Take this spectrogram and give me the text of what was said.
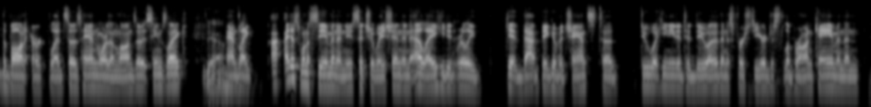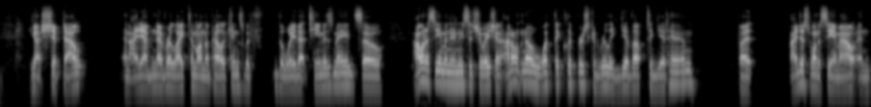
the ball in Eric Bledsoe's hand more than Lonzo, it seems like. Yeah. And like, I, I just want to see him in a new situation. In LA, he didn't really get that big of a chance to do what he needed to do other than his first year. Just LeBron came and then he got shipped out. And I have never liked him on the Pelicans with the way that team is made. So I want to see him in a new situation. I don't know what the Clippers could really give up to get him but I just want to see him out. And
